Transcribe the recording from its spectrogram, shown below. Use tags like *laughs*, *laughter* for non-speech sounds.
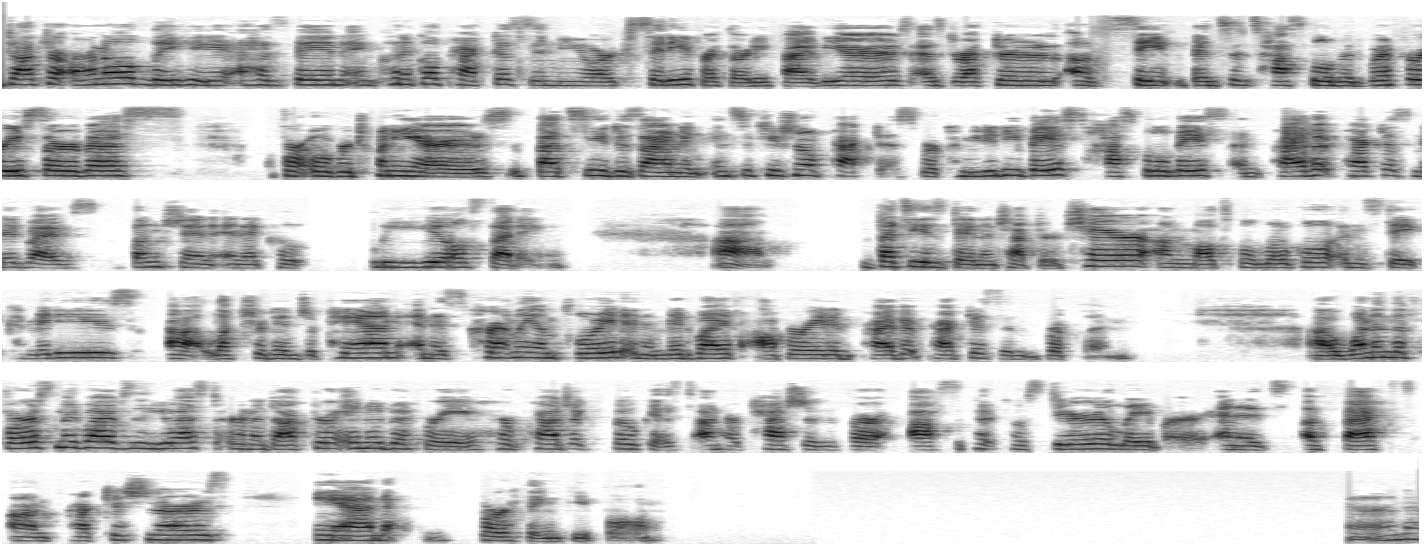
Dr. Arnold Leahy has been in clinical practice in New York City for 35 years as director of St. Vincent's Hospital Midwifery Service for over 20 years. Betsy designed an institutional practice where community based, hospital based, and private practice midwives function in a collegial setting. Um, Betsy has been a chapter chair on multiple local and state committees, uh, lectured in Japan, and is currently employed in a midwife operated private practice in Brooklyn. Uh, one of the first midwives in the US to earn a doctorate in midwifery, her project focused on her passion for occiput posterior labor and its effects on practitioners and birthing people. And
